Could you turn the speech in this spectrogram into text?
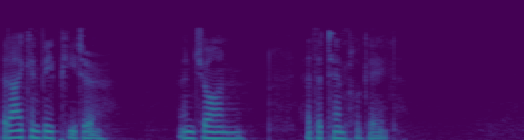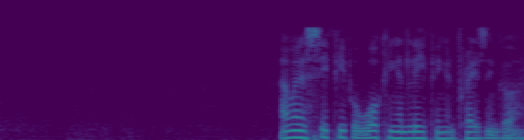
that I can be Peter and John at the temple gate. I want to see people walking and leaping and praising God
